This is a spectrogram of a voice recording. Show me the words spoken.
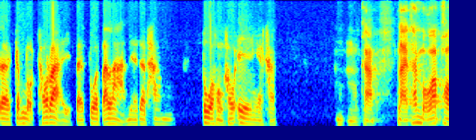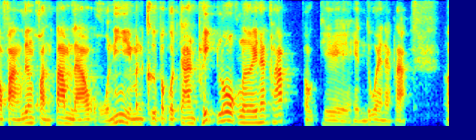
จะกำหนดเท่าไหร่ แต่ตัวตลาดเนี่ยจะทำตัวของเขาเองครับ ครับ หลายท่านบอกว่าพอฟังเรื่องควอนตัมแล้ว โอ้โห นี่มันคือปรากฏการณ์พลิกโลกเลยนะครับ โอเค เห็นด้วยนะครับ เอ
